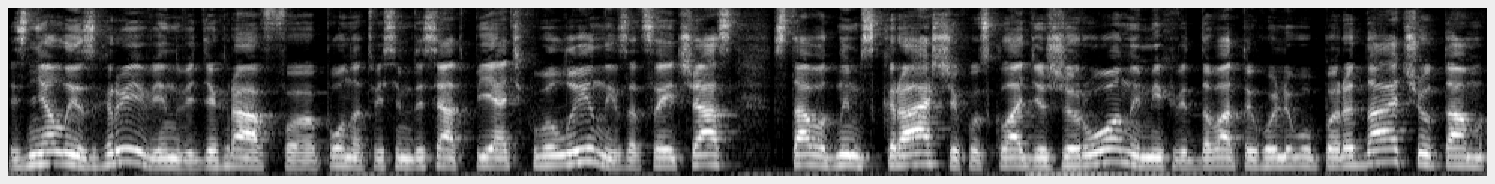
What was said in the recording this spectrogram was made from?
зняли з гри. Він відіграв е, понад 85 хвилин і за цей час став одним з кращих у складі Жирони, міг віддавати гольову передачу. Там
